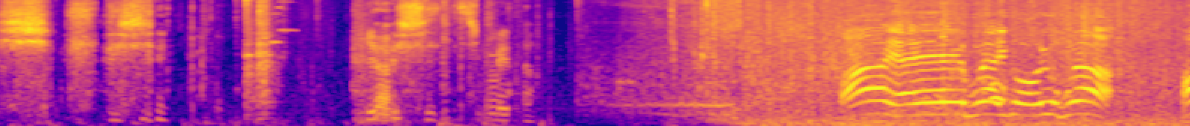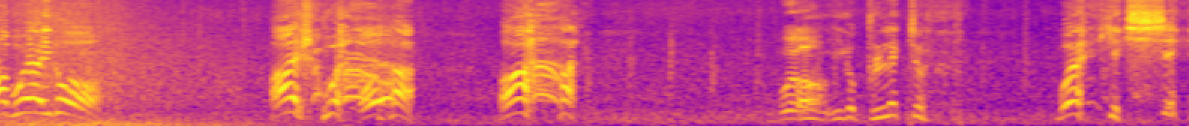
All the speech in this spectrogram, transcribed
씨. 씨. 야 씨 집에 있다 아, 야, 야, 뭐야, 이거, 이거 뭐야? 아, 뭐야, 이거? 아, 이거 뭐야? 아, 뭐야 이, 이거 블랙 존. 뭐야, 이게, 씨.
